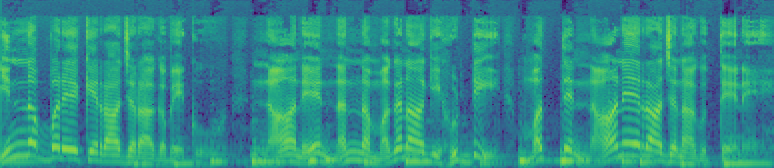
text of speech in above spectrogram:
ಇನ್ನೊಬ್ಬರೇಕೆ ರಾಜರಾಗಬೇಕು? ನಾನೇ ನನ್ನ ಮಗನಾಗಿ ಹುಟ್ಟಿ ಮತ್ತೆ ನಾನೇ ರಾಜನಾಗುತ್ತೇನೆ.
